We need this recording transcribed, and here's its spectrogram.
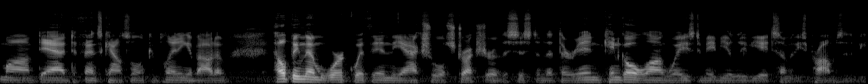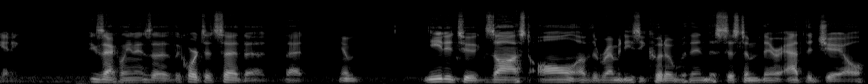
mom, dad, defense counsel and complaining about them, helping them work within the actual structure of the system that they're in can go a long ways to maybe alleviate some of these problems at the beginning. Exactly, and as uh, the courts had said that that you know needed to exhaust all of the remedies he could have within the system there at the jail,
